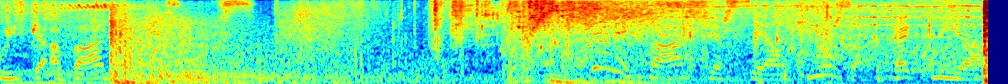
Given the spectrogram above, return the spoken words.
We've got a bad guy close. Very fast yourself. Here's a pick me up.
